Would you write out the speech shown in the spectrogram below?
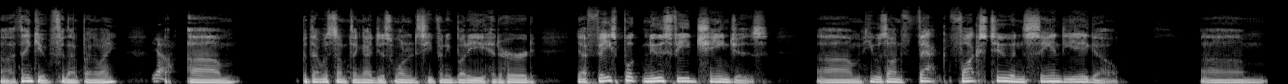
Uh, thank you for that, by the way. Yeah. Um, but that was something I just wanted to see if anybody had heard. Yeah, Facebook newsfeed changes. Um, he was on Fox 2 in San Diego. Um,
